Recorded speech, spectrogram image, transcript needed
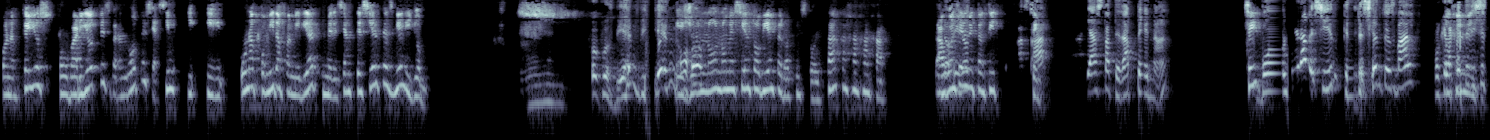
con aquellos ovariotes grandotes y así, y, y una comida familiar, y me decían, ¿te sientes bien? Y yo, pues bien, bien. ¿no? Y yo no, no me siento bien, pero aquí estoy. Ja, ja, ja, ja, ja. Aguántenme tantito. Ya hasta te da pena sí. volver a decir que te sientes mal, porque la gente dice, ¿te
